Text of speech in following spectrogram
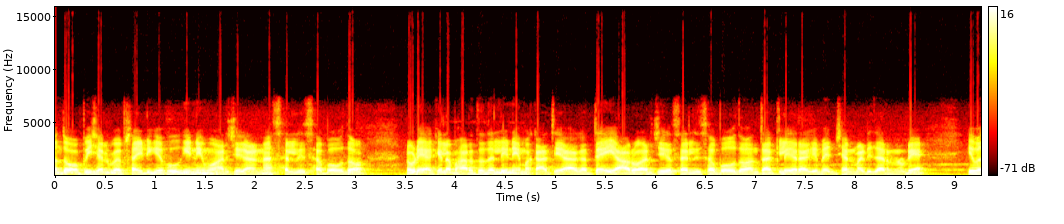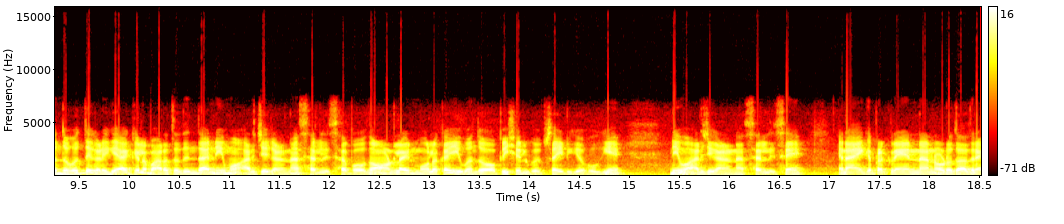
ಒಂದು ಅಫಿಷಿಯಲ್ ವೆಬ್ಸೈಟಿಗೆ ಹೋಗಿ ನೀವು ಅರ್ಜಿಗಳನ್ನು ಸಲ್ಲಿಸಬಹುದು. ನೋಡಿ, ಅಖಿಲ ಭಾರತದಲ್ಲಿ ನೇಮಕಾತಿ ಆಗುತ್ತೆ. ಯಾರು ಅರ್ಜಿ ಸಲ್ಲಿಸಬಹುದು ಅಂತ ಕ್ಲಿಯರಾಗಿ ಮೆನ್ಷನ್ ಮಾಡಿದ್ದಾರೆ ನೋಡಿ. ಈ ಒಂದು ಹುದ್ದೆಗಳಿಗೆ ಅಖಿಲ ಭಾರತದಿಂದ ನೀವು ಅರ್ಜಿಗಳನ್ನು ಸಲ್ಲಿಸಬಹುದು. ಆನ್ಲೈನ್ ಮೂಲಕ ಈ ಒಂದು ಅಫಿಷಿಯಲ್ ವೆಬ್ಸೈಟ್ಗೆ ಹೋಗಿ ನೀವು ಅರ್ಜಿಗಳನ್ನು ಸಲ್ಲಿಸಿ. ಇನ್ನು ಆಯ್ಕೆ ಪ್ರಕ್ರಿಯೆಯನ್ನು ನೋಡೋದಾದರೆ,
